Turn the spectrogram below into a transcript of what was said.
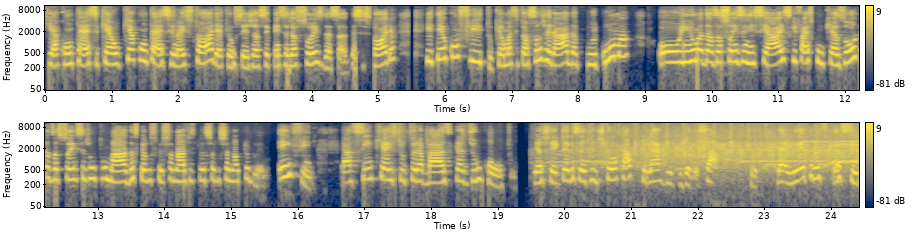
que acontece, que é o que acontece na história, que ou seja, a sequência de ações dessa, dessa história, e tem o conflito, que é uma situação gerada por uma ou em uma das ações iniciais que faz com que as outras ações sejam tomadas pelos personagens para solucionar o problema. Enfim, é assim que é a estrutura básica de um conto. E achei interessante a gente colocar, porque né, não podia deixar. Né, letras é assim.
